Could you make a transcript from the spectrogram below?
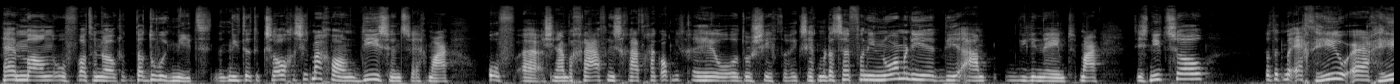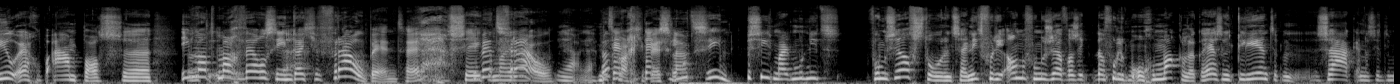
hè, man of wat dan ook. Dat, doe ik niet. Niet dat ik zo ga zitten, maar gewoon decent, zeg maar. Of uh, als je naar een begrafenis gaat, ga ik ook niet geheel doorzichtig. Ik zeg maar, dat zijn van die normen die je, die je, aan, die je neemt. Maar het is niet zo dat ik me echt heel erg, heel erg op aanpas. Uh, Iemand ik, mag wel zien uh, dat je vrouw bent, hè? Ja, zeker. Je bent vrouw. Ja, ja, dat kijk, mag je kijk, best laten moet, zien. Precies, maar het moet niet voor mezelf storend zijn. Niet voor die ander, voor mezelf. Als ik, dan voel ik me ongemakkelijk. Hè? Als een cliënt heb een zaak en dan zit die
